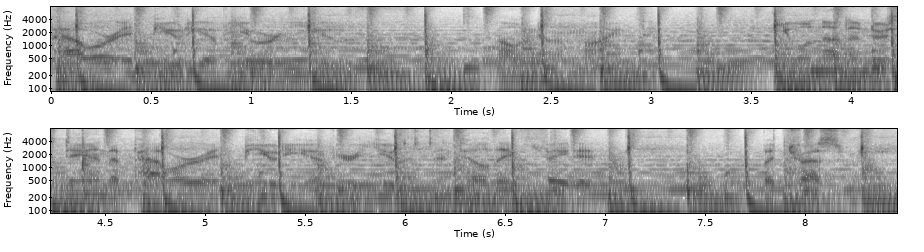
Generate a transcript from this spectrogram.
power and beauty of your youth. Oh, never mind. You will not understand the power and beauty of your youth until they've faded. But trust me,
